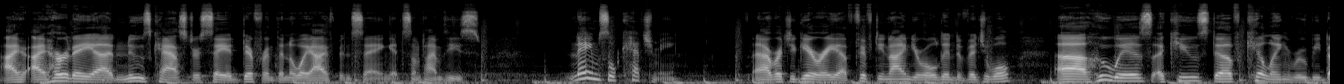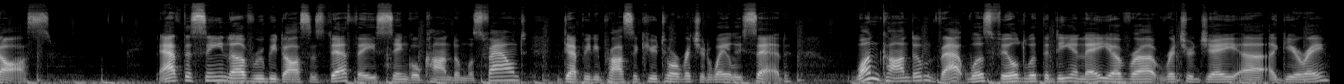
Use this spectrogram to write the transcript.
I, I heard a uh, newscaster say it different than the way I've been saying it. Sometimes these names will catch me. Uh, Richard Aguirre, a 59 year old individual uh, who is accused of killing Ruby Doss. At the scene of Ruby Doss's death, a single condom was found, Deputy Prosecutor Richard Whaley said. One condom that was filled with the DNA of uh, Richard J. Uh, Aguirre,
